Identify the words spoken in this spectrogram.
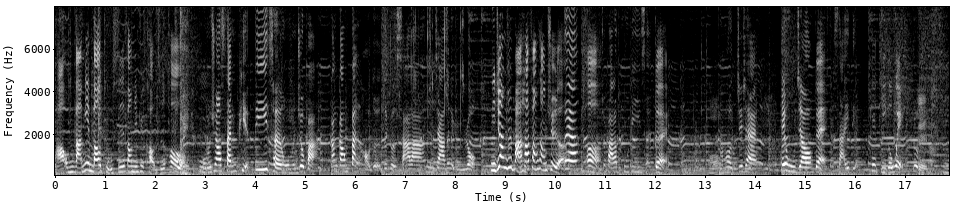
好，我们把面包吐司放进去烤之后，对，我们需要三片。第一层，我们就把刚刚拌好的这个沙拉加那个鱼肉，你这样就把它放上去了。对啊，嗯，就把它铺第一层。对。然后接下来黑胡椒，对，撒一点，可以提个味。对。嗯。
